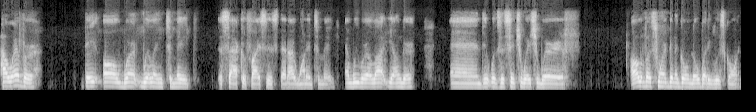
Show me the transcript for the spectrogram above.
However, they all weren't willing to make the sacrifices that I wanted to make. And we were a lot younger. And it was a situation where if all of us weren't going to go, nobody was going.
